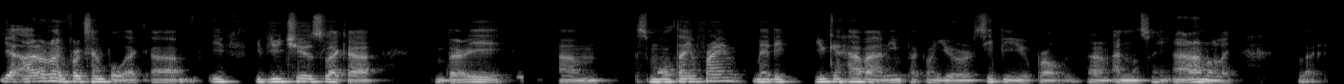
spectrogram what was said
yeah i don't know for example like um, if if you choose like a very um, small time frame maybe you can have an impact on your cpu probably. I'm not saying i don't know like like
